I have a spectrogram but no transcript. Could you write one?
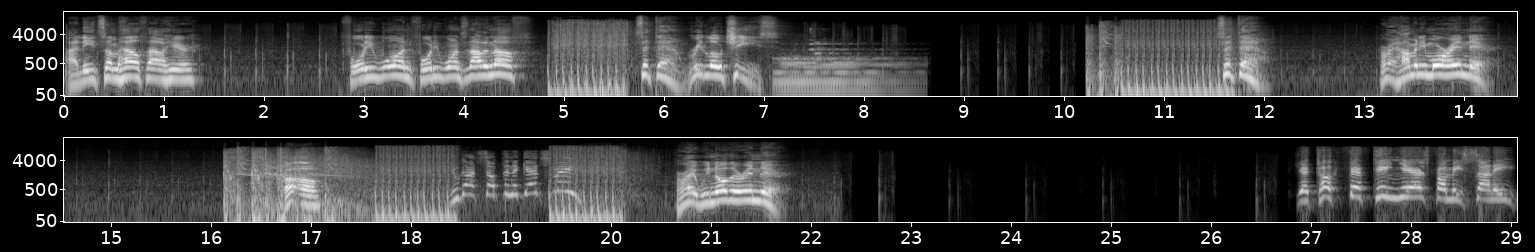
I need some health out here. 41. 41's not enough. Sit down. Reload cheese. Sit down. All right, how many more are in there? Uh-oh. You got something against me? All right, we know they're in there. You took 15 years from me, Sonny,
